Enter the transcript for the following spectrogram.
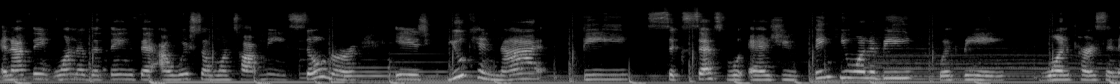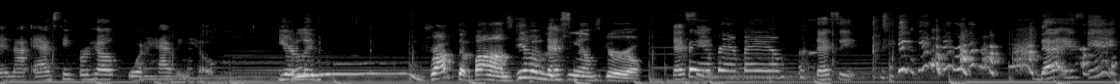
And I think one of the things that I wish someone taught me sooner is you cannot be successful as you think you want to be with being one person and not asking for help or having help. You're Ooh, living. Drop the bombs. Give them the that's, gems, girl. That's bam, it. Bam, bam, bam. That's it. that is it.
